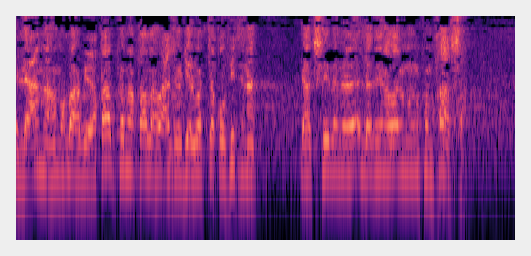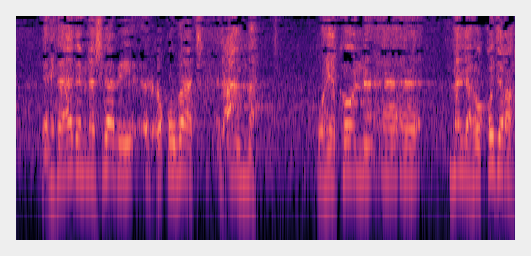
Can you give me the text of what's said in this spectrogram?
إلا عمهم الله بعقاب كما قال الله عز وجل واتقوا فتنة لا تصيبن الذين ظلموا منكم خاصة. يعني فهذا من أسباب العقوبات العامة وهي كون آه، آه، من له قدرة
